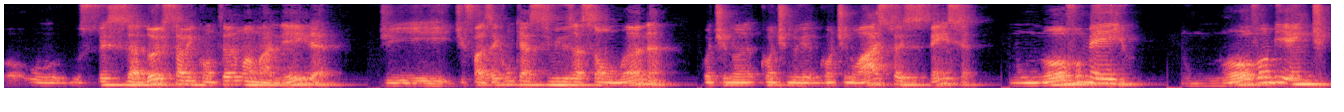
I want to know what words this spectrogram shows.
o, os pesquisadores estavam encontrando uma maneira de, de fazer com que a civilização humana continue, continue, continuasse sua existência num novo meio, num novo ambiente.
